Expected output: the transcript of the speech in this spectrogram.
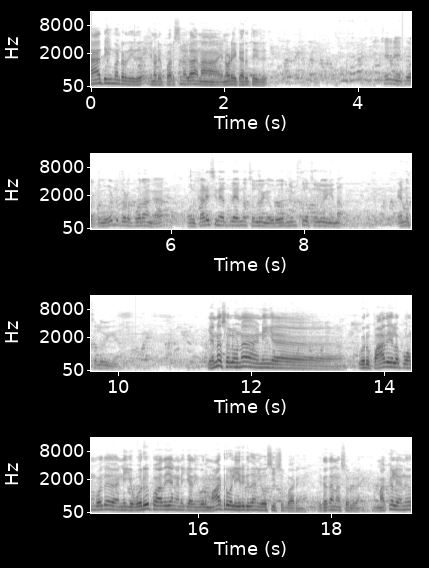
நான் திங்க் பண்ணுறது இது. என்னுடைய பர்சனலாக நான் என்னுடைய கருத்து இது. சரிண்ணே இப்போ ஒருத்தவங்க ஓட்டு போட போறாங்க. உங்களுக்கு கடைசி நேரத்தில் என்ன சொல்லுவீங்க? ஒரு ஒரு நிமிஷத்துல சொல்லுவீங்கன்னா என்ன சொல்லுவீங்க? என்ன சொல்லுவேன்னா நீங்கள் ஒரு பாதையில் போகும்போது நீங்கள் ஒரு பாதையாக நினைக்காதீங்க. ஒரு மாற்று வழி இருக்குதான்னு யோசிச்சு பாருங்கள் இதை தான் நான் சொல்லுவேன். மக்கள் என்ன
